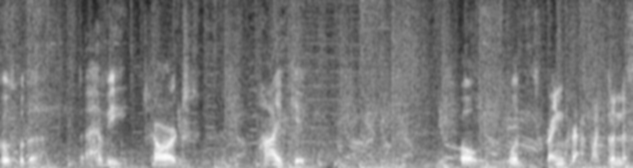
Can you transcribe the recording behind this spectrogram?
Goes for the, the heavy charged high kick. Oh, what frame trap, my goodness.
